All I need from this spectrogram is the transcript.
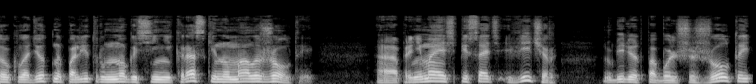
то кладет на палитру много синей краски, но мало желтой. А принимаясь писать вечер, берет побольше желтой,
